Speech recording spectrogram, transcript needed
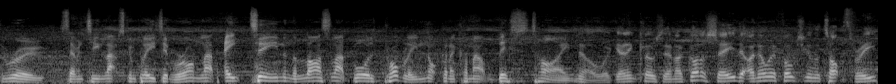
through. 17 laps completed. We're on lap 18, and the last lap board is probably not going to come out this time. No, we're getting closer. And I've got to say that I know we're focusing on the top three,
